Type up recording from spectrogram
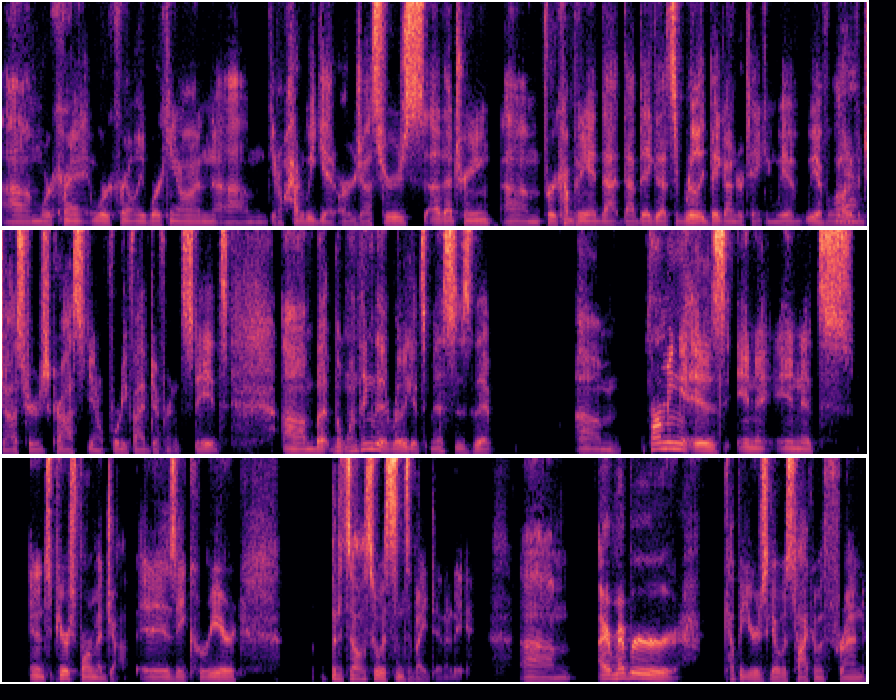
um, we're current we're currently working on um, you know how do we get our adjusters uh, that training? Um, for a company that that big that's a really big undertaking. We have we have a lot yeah. of adjusters across you know 45 different states. Um, but but one thing that really gets missed is that um, farming is in in its in its purest form a job. It is a career but it's also a sense of identity. Um, I remember couple years ago was talking with a friend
